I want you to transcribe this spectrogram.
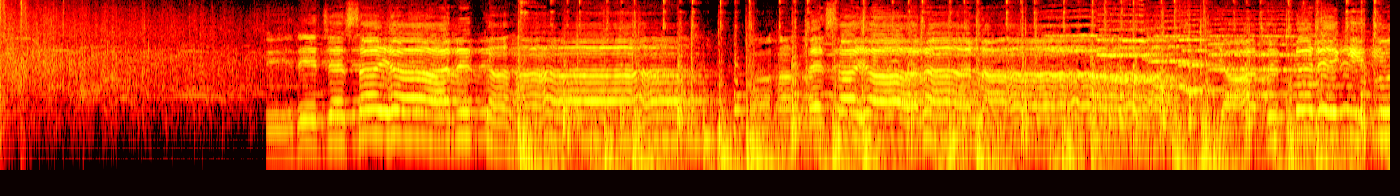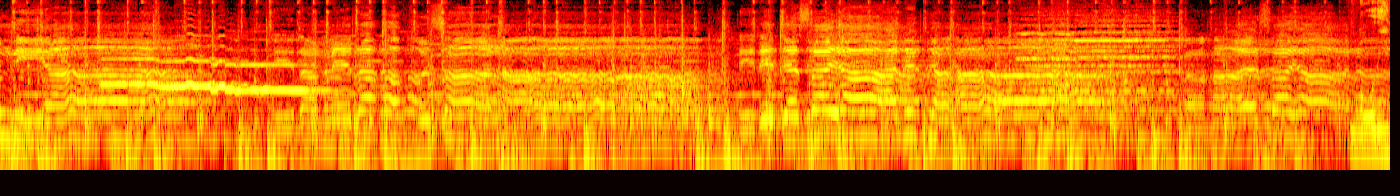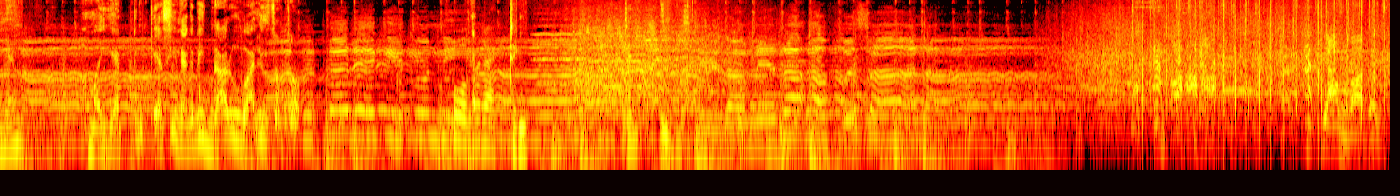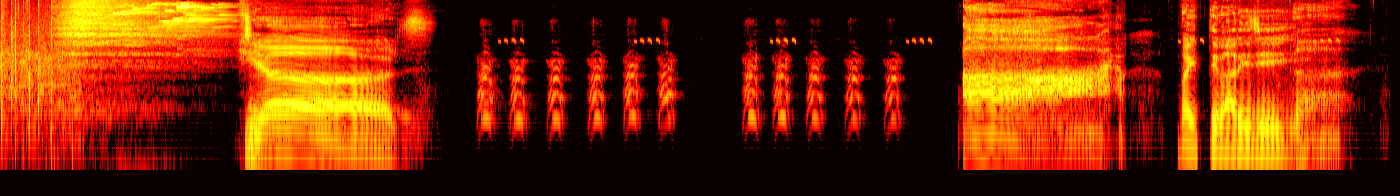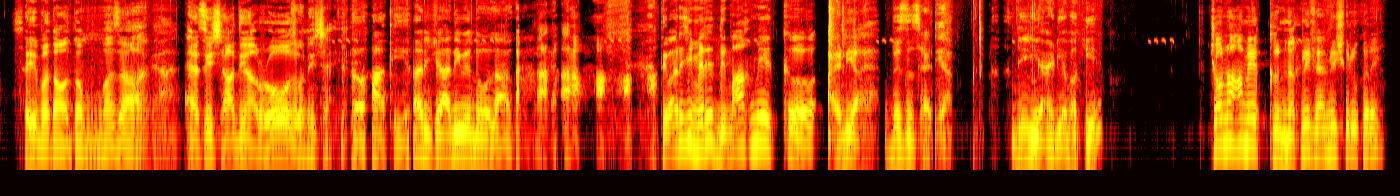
तेरे जैसा यार कहाँ? कहाँ ऐसा याराना कैसी लग रही दारू वाली करेगी दुनिया ओवर एक्टिंग मेरा अफसाना क्या बात है। Cheers. आ, भाई तिवारी जी। सही बताऊँ तो मज़ा आ गया। ऐसी शादियाँ रोज होनी चाहिए। वाकई हर शादी में दो लाख तिवारी जी मेरे दिमाग में एक आइडिया है बिज़नेस आइडिया यही आइडिया बाकी है। क्यों ना हम एक नकली फैमिली शुरू करें?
